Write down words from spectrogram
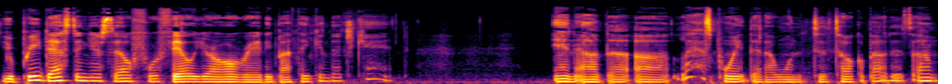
You predestine yourself for failure already by thinking that you can't. And uh, the uh, last point that I wanted to talk about is um,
